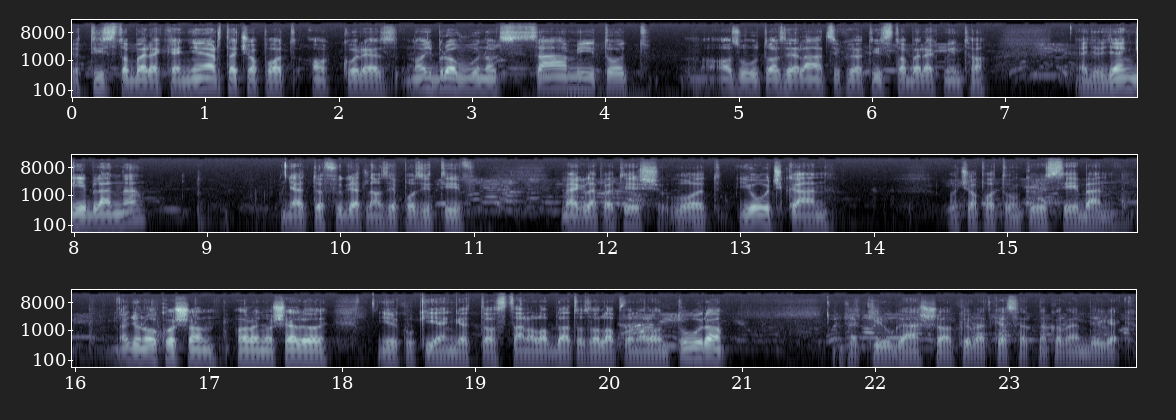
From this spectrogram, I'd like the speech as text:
A tiszta bereken nyerte csapat, akkor ez nagy bravúrnak számított, azóta azért látszik, hogy a tiszta berek, mintha egyre gyengébb lenne. Ettől független azért pozitív meglepetés volt Jócskán, a csapatunk őszében. Nagyon okosan, aranyos elől, Ilko kiengedte aztán a labdát az alapvonalon túra, úgyhogy kirúgással következhetnek a vendégek.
